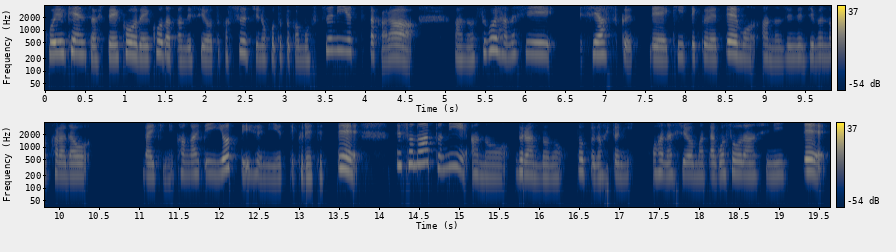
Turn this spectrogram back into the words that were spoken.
こういう検査してこうでこうだったんですよとか数値のこととかも普通に言ってたから、あの、すごい話しやすくって聞いてくれて、もうあの全然自分の体を第一に考えていいよっていうふうに言ってくれてて、で、その後にあのブランドのトップの人にお話をまたご相談しに行って、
